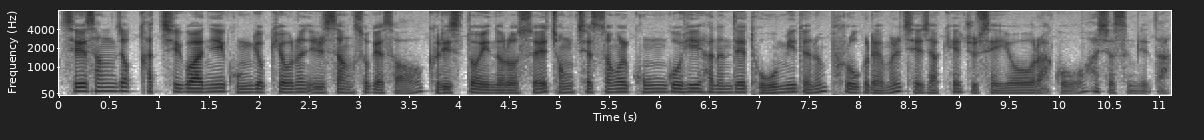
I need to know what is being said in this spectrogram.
세상적 가치관이 공격해오는 일상 속에서 그리스도인으로서의 정체성을 공고히 하는데 도움이 되는 프로그램을 제작해 주세요 라고 하셨습니다.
